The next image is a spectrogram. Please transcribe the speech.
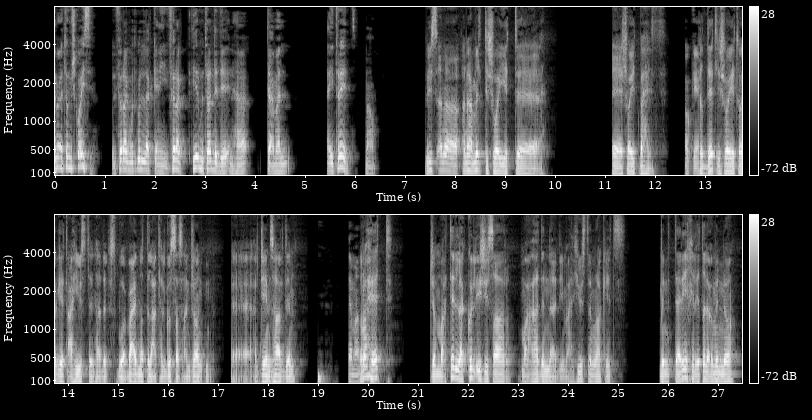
سمعته مش كويسة. والفرق بتقول لك يعني فرق كثير مترددة إنها تعمل أي trade معه. ليس أنا أنا عملت شوية آه، آه، شوية بحث. أوكي. قضيت لي شوية وقت على هيوستن هذا الأسبوع بعد ما طلعت هالقصص عن جون آه، عن جيمس هاردن. تمام. رحت جمعت لك كل إشي صار مع هذا النادي مع الهيوستن روكيتس من التاريخ اللي طلعوا منه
